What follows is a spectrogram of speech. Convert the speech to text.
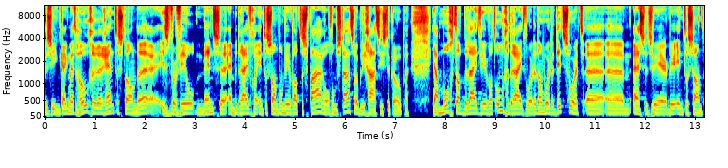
zien? Kijk, met hogere rentestanden is het voor veel mensen en bedrijven gewoon interessant om weer wat te sparen of om staatsobligaties te kopen. Ja, mocht dat beleid weer wat omgedraaid worden, dan worden dit soort assets weer, weer interessant.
